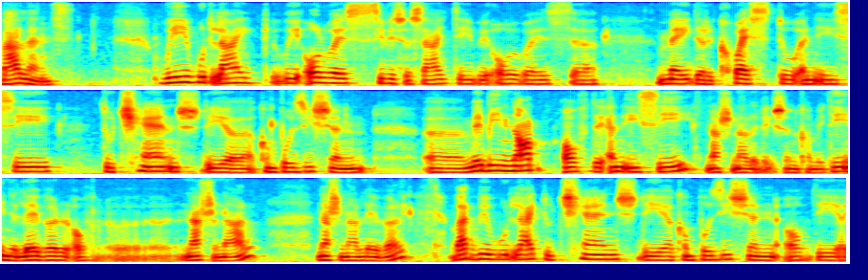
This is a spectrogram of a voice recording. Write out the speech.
balance we would like, we always, civil society, we always uh, made the request to NEC to change the uh, composition, uh, maybe not of the NEC, National Election Committee, in the level of national, national level, but we would like to change the composition of the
